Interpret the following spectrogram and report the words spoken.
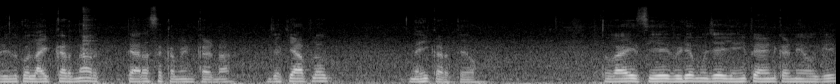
रील को लाइक करना और प्यारा से कमेंट करना, जो कि आप लोग नहीं करते हो। तो गाइस ये वीडियो मुझे यहीं पे एंड करनी होगी।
